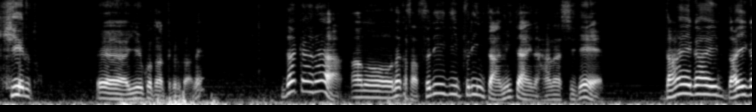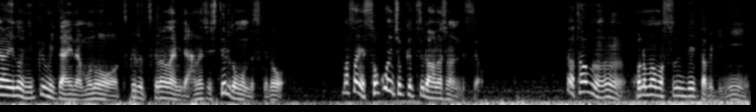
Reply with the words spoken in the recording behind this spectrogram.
消えると、えーいうことになってくるからね。だから、あのなんかさ、3D プリンターみたいな話で、代替、代替の肉みたいなものを作る作らないみたいな話してると思うんですけど、まさにそこに直結する話なんですよ。だから多分、このまま進んでいった時に、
